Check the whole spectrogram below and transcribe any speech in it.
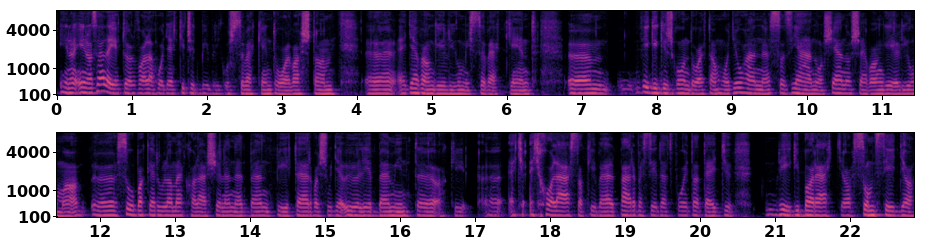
én, én az elejétől valahogy egy kicsit biblikus szövegként olvastam, egy evangéliumi szövegként. Végig is gondoltam, hogy Johannes az János, János evangéliuma szóba kerül a meghalás jelenetben Péter, vagy ugye ő lép be, mint aki, egy, egy halász, akivel párbeszédet folytat, egy régi barátja, szomszédja,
